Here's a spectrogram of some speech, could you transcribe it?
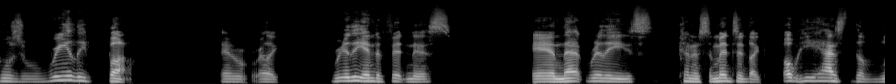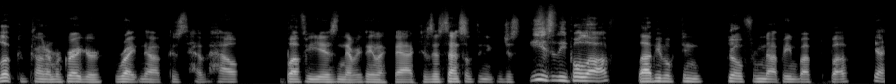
who's really buff and like really into fitness. And that really kind of cemented like, oh, he has the look of Conor McGregor right now because of how buff he is and everything like that. Because it's not something you can just easily pull off. A lot of people can go from not being buff to buff. Yeah,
